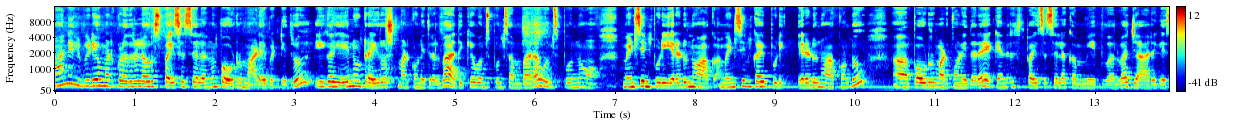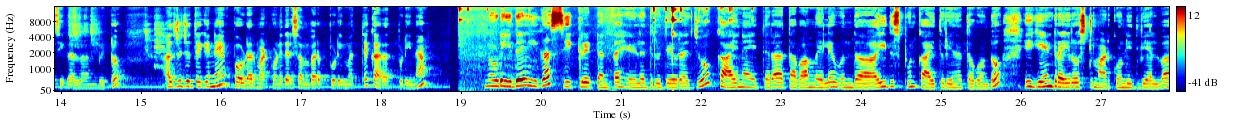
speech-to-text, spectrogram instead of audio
ನಾನು ಇಲ್ಲಿ ವಿಡಿಯೋ ಮಾಡ್ಕೊಳ್ಳೋದ್ರಲ್ಲಿ ಅವರು ಸ್ಪೈಸಸ್ ಎಲ್ಲನೂ ಪೌಡ್ರ್ ಮಾಡೇ ಬಿಟ್ಟಿದ್ರು. ಈಗ ಏನು ಡ್ರೈ ರೋಸ್ಟ್ ಮಾಡ್ಕೊಂಡಿದ್ರಲ್ವ, ಅದಕ್ಕೆ ಒಂದು ಸ್ಪೂನ್ ಸಂಬಾರ, ಒಂದು ಸ್ಪೂನು ಮೆಣಸಿನ ಪುಡಿ ಎರಡೂ ಹಾಕ, ಮೆಣಸಿನ್ಕಾಯಿ ಪುಡಿ ಎರಡೂ ಹಾಕ್ಕೊಂಡು ಪೌಡ್ರ್ ಮಾಡ್ಕೊಂಡಿದ್ದಾರೆ. ಯಾಕೆಂದರೆ ಸ್ಪೈಸಸ್ ಎಲ್ಲ ಕಮ್ಮಿ ಇದ್ವು ಅಲ್ವಾ ಜಾರಿಗೆ ಸಿಗಲ್ಲ ಅಂದ್ಬಿಟ್ಟು. ಅದ್ರ ಜೊತೆಗೇ ಪೌಡರ್ ಮಾಡ್ಕೊಂಡಿದ್ದಾರೆ, ಸಾಂಬಾರು ಪುಡಿ ಮತ್ತು ಖಾರದ ಪುಡಿನ. ನೋಡಿ, ಇದೇ ಈಗ ಸೀಕ್ರೆಟ್ ಅಂತ ಹೇಳಿದ್ರು ದೇವರಾಜು. ಕಾಯಿನ ಈ ಥರ ತವಾ ಮೇಲೆ ಒಂದು ಐದು ಸ್ಪೂನ್ ಕಾಯಿ ತುರಿನ ತೊಗೊಂಡು ಈಗೇನು ಡ್ರೈ ರೋಸ್ಟ್ ಮಾಡ್ಕೊಂಡಿದ್ವಿ ಅಲ್ವಾ?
